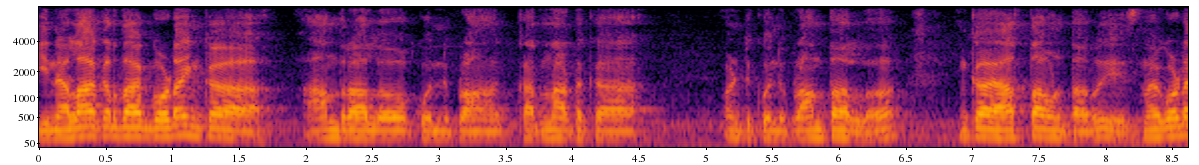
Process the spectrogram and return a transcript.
ఈ నెలాఖరు దాకా కూడా ఇంకా ఆంధ్రాలో కొన్ని ప్రా కర్ణాటక వంటి కొన్ని ప్రాంతాల్లో ఇంకా వేస్తూ ఉంటారు. వేసినా కూడా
